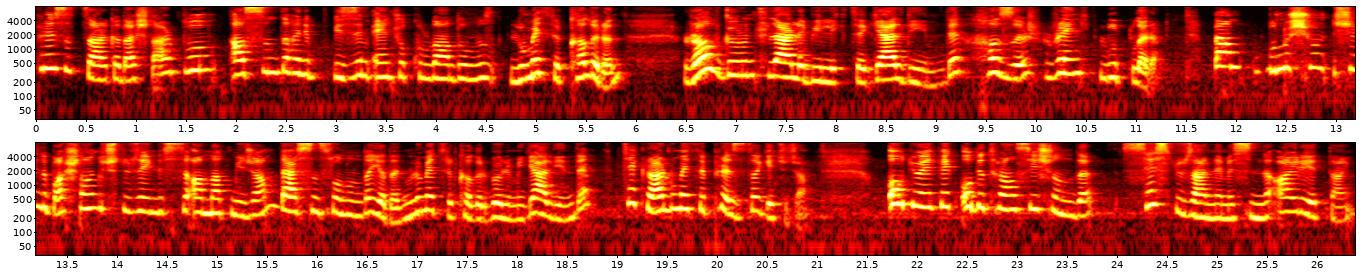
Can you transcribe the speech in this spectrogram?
Preset arkadaşlar bu aslında hani bizim en çok kullandığımız Lumetri Color'ın RAW görüntülerle birlikte geldiğimde hazır renk lootları. Ben bunu şu, şimdi başlangıç düzeyinde size anlatmayacağım. Dersin sonunda ya da Lumetri Color bölümü geldiğinde tekrar Lumetri Preset'a geçeceğim. Audio Effect, Audio Transition'da ses düzenlemesinde ayrıyetten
